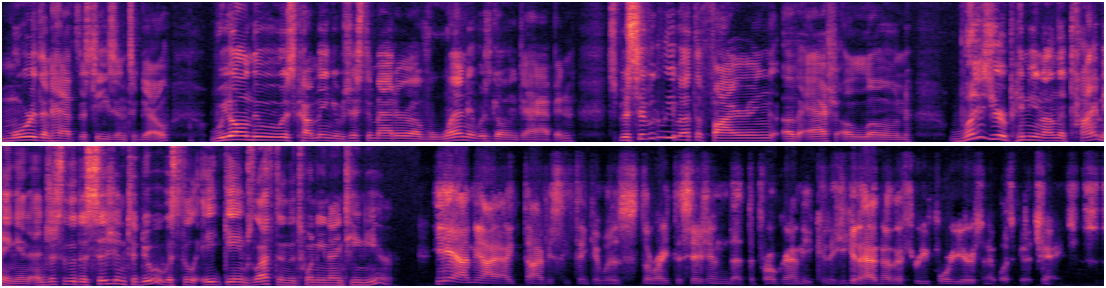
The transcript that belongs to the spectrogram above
more than half the season to go. We all knew it was coming. It was just a matter of when it was going to happen. Specifically about the firing of Ash alone, what is your opinion on the timing and, and just the decision to do it with still eight games left in the 2019 year? Yeah, I mean, I, I, obviously think it was the right decision that the program he could he could have had another three four years and it wasn't going to change. This,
